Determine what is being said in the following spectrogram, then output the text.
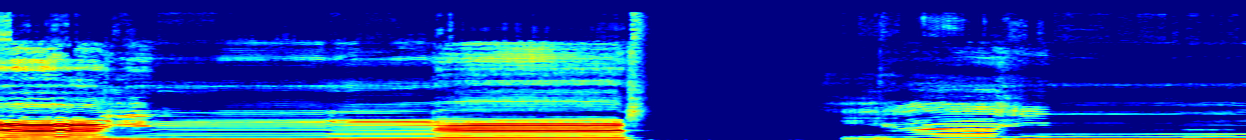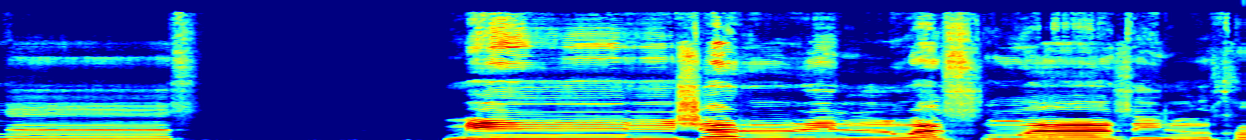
ลาฮินนัสอิลาฮินนาสิลขันนัสมิน شر الوسواس الخناس.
